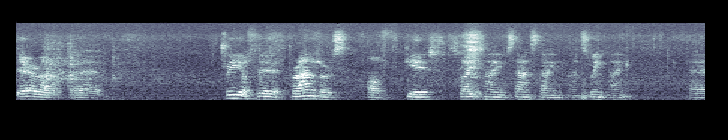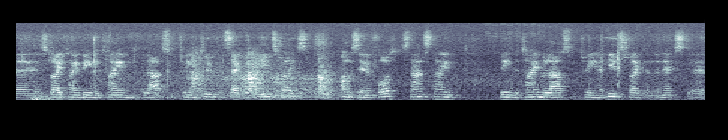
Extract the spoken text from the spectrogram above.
there are three of the parameters of gait, stride time, stance time, and swing time. Uh, stride time being the time elapsed between two consecutive heel strikes on the same foot. Stance time being the time elapsed between a heel strike and the next uh,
